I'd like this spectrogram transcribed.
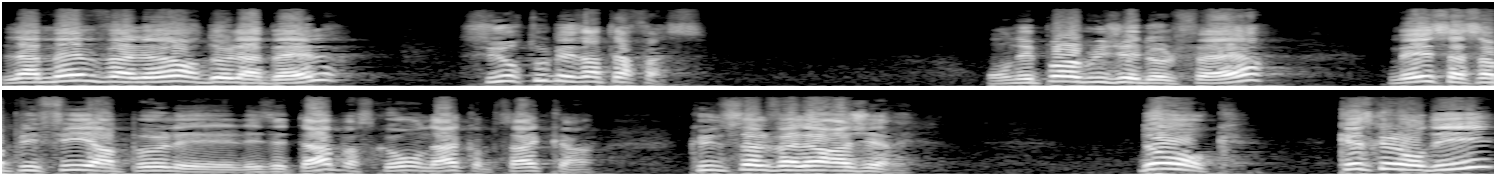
la même valeur de label sur toutes les interfaces. On n'est pas obligé de le faire, mais ça simplifie un peu les, les étapes parce qu'on a comme ça qu'une seule valeur à gérer. Donc, qu'est-ce que l'on dit?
